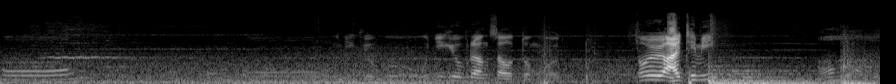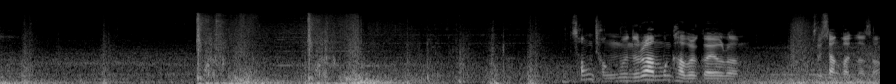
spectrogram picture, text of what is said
어... 어... 오니교부 오니교부랑 싸웠던 곳. 어, 아이템이? 정문으로 한번 가볼까요 그럼? 불상 건너서.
